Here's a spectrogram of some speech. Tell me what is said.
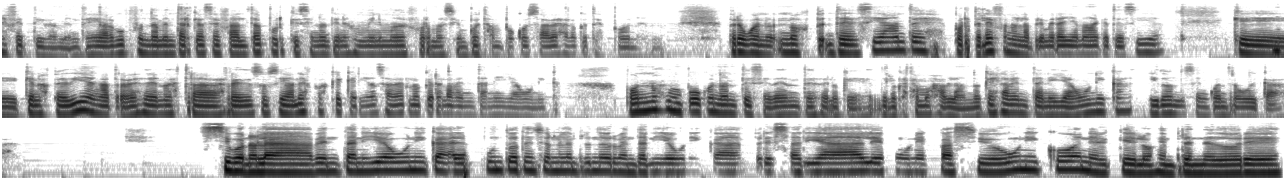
Efectivamente, hay algo fundamental que hace falta porque si no tienes un mínimo de formación, pues tampoco sabes a lo que te expones. Pero bueno, nos te decía antes por teléfono, en la primera llamada que te decía, que, que, nos pedían a través de nuestras redes sociales, pues que querían saber lo que era la ventanilla única. Ponnos un poco en antecedentes de lo que, de lo que estamos hablando, qué es la ventanilla única y dónde se encuentra ubicada. Sí, bueno, la ventanilla única, el punto de atención al emprendedor, ventanilla única empresarial, es un espacio único en el que los emprendedores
